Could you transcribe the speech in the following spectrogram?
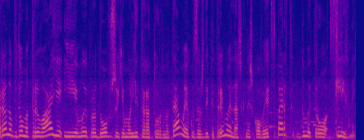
Ранок вдома триває, і ми продовжуємо літературну тему, яку завжди підтримує наш книжковий експерт Дмитро Слівний.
